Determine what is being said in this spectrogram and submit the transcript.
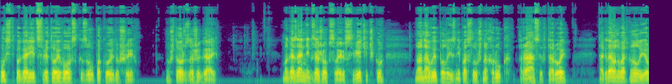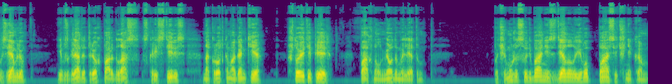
Пусть погорит святой воск за упокой души. Ну что ж, зажигай. Магазинник зажег свою свечечку, но она выпала из непослушных рук раз и второй. Тогда он воткнул ее в землю, и взгляды трех пар глаз скрестились на кротком огоньке. Что и теперь пахнул медом и летом. Почему же судьба не сделала его пасечником,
